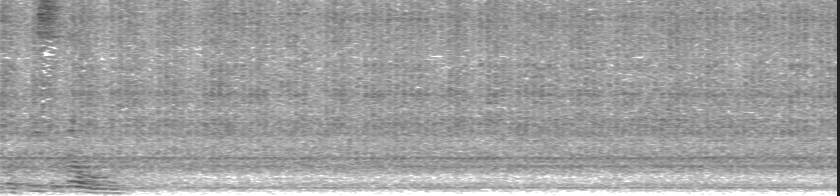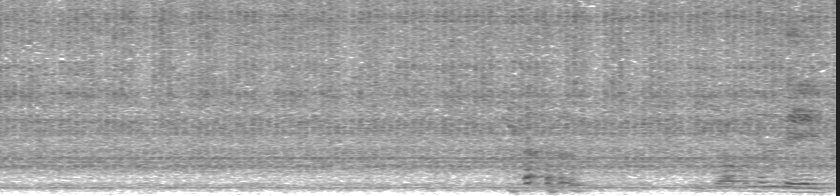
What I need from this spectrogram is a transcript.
tudo, física 1. Tchau, meu Deus.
